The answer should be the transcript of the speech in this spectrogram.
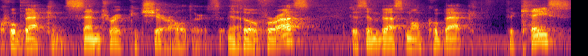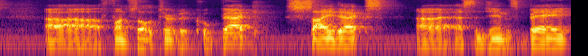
Quebec-centric shareholders. Yeah. So for us, this investment Quebec, the Caisse, uh, Fund Solitaire de Quebec, Sidex, uh, S and James Bay.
